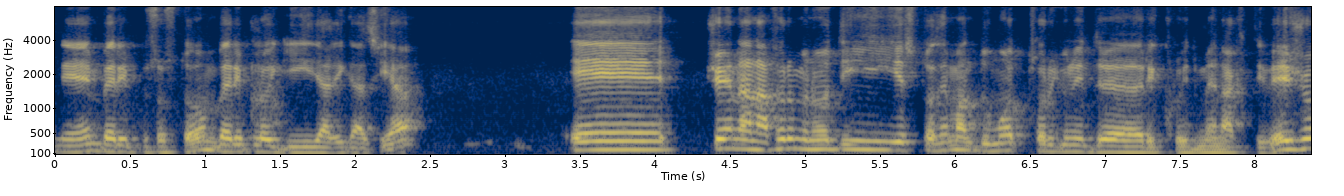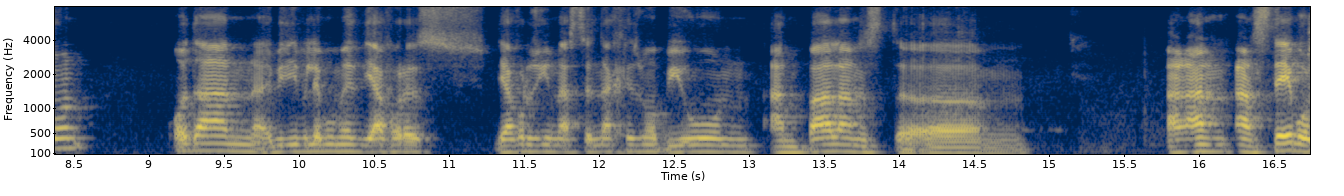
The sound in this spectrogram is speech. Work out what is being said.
Ναι, περίπου σωστό, περίπλοκη διαδικασία. Ε, και να αναφέρουμε ότι στο θέμα του Motor Unit Recruitment Activation, όταν, επειδή βλέπουμε διάφορες, διάφορους γυμναστές να χρησιμοποιούν unbalanced, ε, un- unstable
